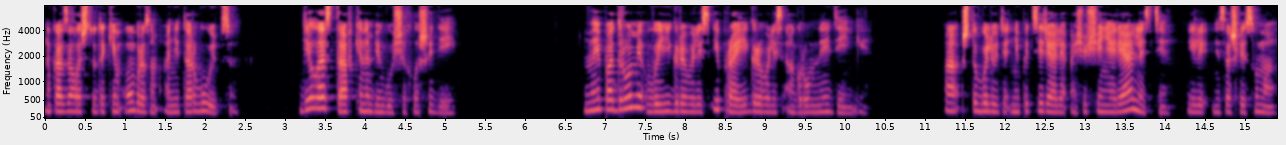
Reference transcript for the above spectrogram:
Оказалось, что таким образом они торгуются, делая ставки на бегущих лошадей. На ипподроме выигрывались и проигрывались огромные деньги. А чтобы люди не потеряли ощущение реальности или не сошли с ума,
